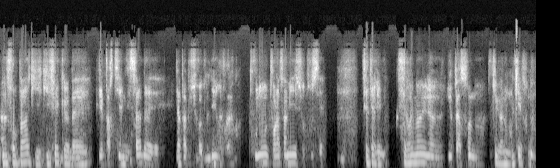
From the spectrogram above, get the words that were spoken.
Un faux pas qui, fait que ben, il est parti à Nissade et il n'a pas pu se retenir. Pour nous, pour la famille surtout, c'est terrible. C'est vraiment une, une personne qui va nous manquer vraiment.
